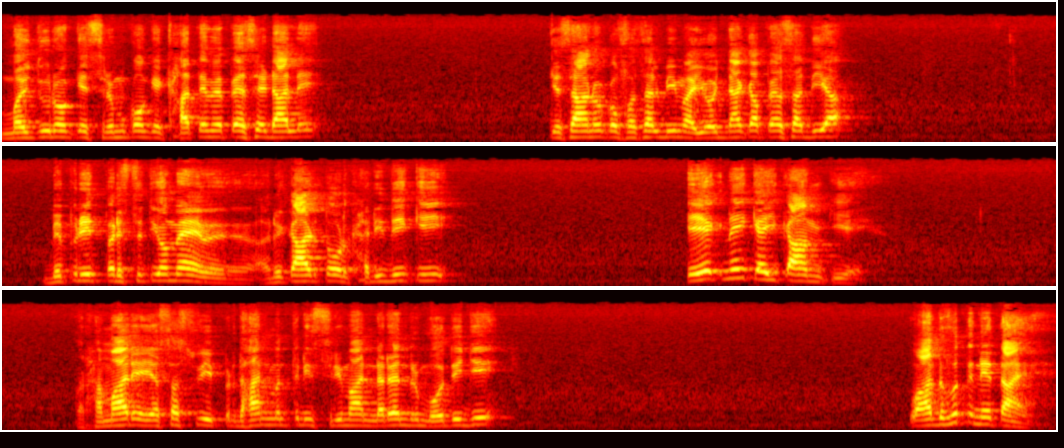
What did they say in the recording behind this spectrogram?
मजदूरों के, श्रमिकों के खाते में पैसे डाले। किसानों को फ़सल बीमा योजना का पैसा दिया। विपरीत परिस्थितियों में रिकॉर्ड तोड़ खरीदी की। एक नहीं कई काम किए। और हमारे यशस्वी प्रधानमंत्री श्रीमान नरेंद्र मोदी जी, वो अद्भुत नेता हैं।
